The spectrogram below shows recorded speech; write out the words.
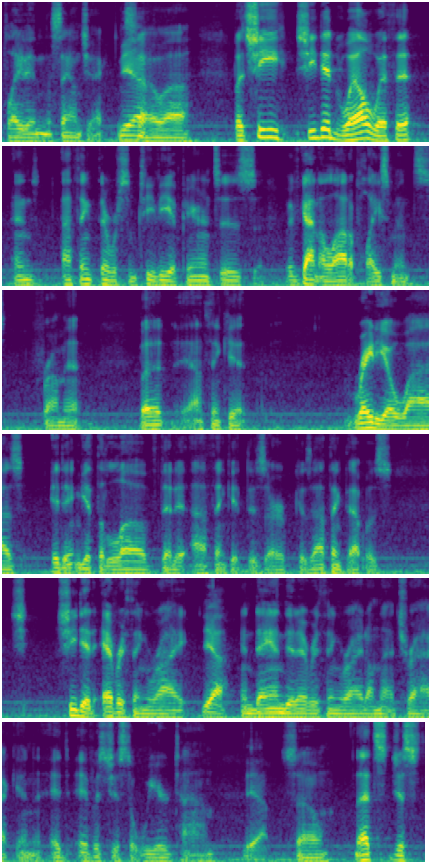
played it in the sound check. Yeah. So, uh, but she she did well with it, and I think there were some TV appearances. We've gotten a lot of placements from it, but I think it radio wise, it didn't get the love that it, I think it deserved because I think that was she, she did everything right, Yeah. and Dann did everything right on that track, and it it was just a weird time. Yeah. So that's just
